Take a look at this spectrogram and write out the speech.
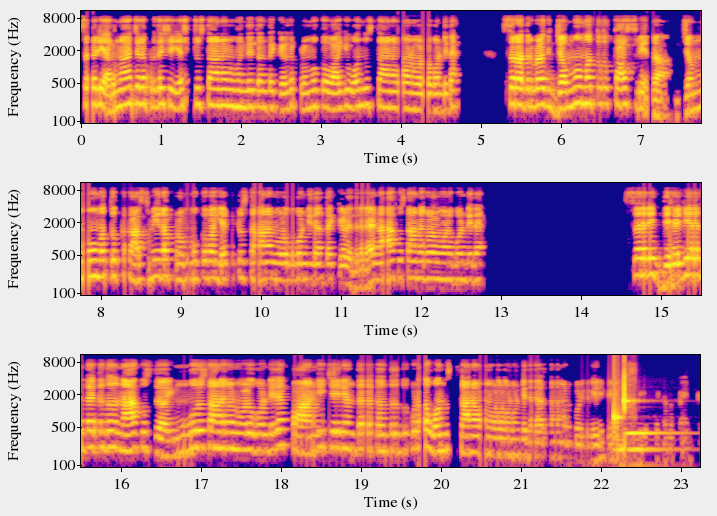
ಸರಿ ಅರುಣಾಚಲ ಪ್ರದೇಶ ಎಷ್ಟು ಸ್ಥಾನವನ್ನು ಹೊಂದೈತೆ ಅಂತ ಕೇಳಿದ್ರೆ ಪ್ರಮುಖವಾಗಿ ಒಂದು ಸ್ಥಾನವನ್ನು ಒಳಗೊಂಡಿದೆ. ಸರ್, ಅದ್ರ ಬೆಳಗ್ಗೆ ಜಮ್ಮು ಮತ್ತು ಕಾಶ್ಮೀರ, ಜಮ್ಮು ಮತ್ತು ಕಾಶ್ಮೀರ ಪ್ರಮುಖವಾಗಿ ಎಷ್ಟು ಸ್ಥಾನ ಒಳಗೊಂಡಿದೆ ಅಂತ ಕೇಳಿದ್ರೆ ನಾಲ್ಕು ಸ್ಥಾನಗಳನ್ನು ಒಳಗೊಂಡಿದೆ. ಸರಿ ದೆಹಲಿ ಅಂತಕ್ಕಂಥದ್ದು ನಾಲ್ಕು ಮೂರು ಸ್ಥಾನಗಳನ್ನು ಒಳಗೊಂಡಿದೆ. ಪಾಂಡಿಚೇರಿ ಅಂತಕ್ಕಂಥದ್ದು ಕೂಡ ಒಂದು ಸ್ಥಾನವನ್ನು ಒಳಗೊಂಡಿದೆ ಅರ್ಥ ಪಾಯಿಂಟ್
